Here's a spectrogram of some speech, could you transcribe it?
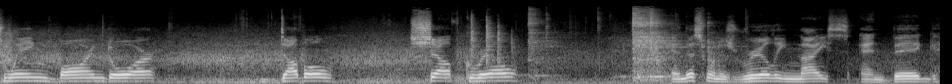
swing barn door, double shelf grill. And this one is really nice and big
